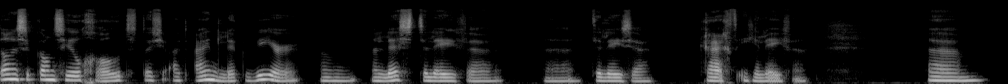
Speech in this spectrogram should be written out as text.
dan is de kans heel groot dat je uiteindelijk weer een, een les te, leven, uh, te lezen krijgt in je leven. Um,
